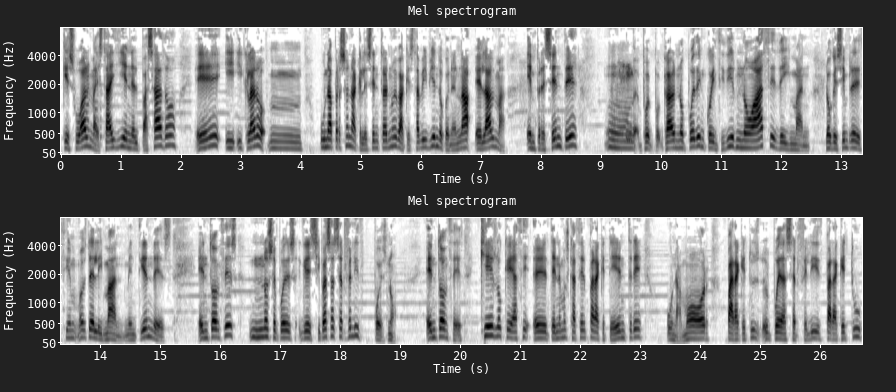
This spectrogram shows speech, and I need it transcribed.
Que su alma está allí en el pasado eh, y, y claro, mm, una persona que les entra nueva, que está viviendo con el, alma en presente, mm, Sí. pues, pues, claro, no pueden coincidir, no hace de imán, lo que siempre decimos del imán, ¿me entiendes? Entonces, no se puede, que si vas a ser feliz, pues no. Entonces, ¿qué es lo que hace, eh, tenemos que hacer para que te entre un amor, para que tú eh, puedas ser feliz, para que tú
